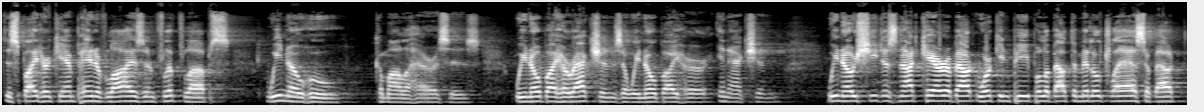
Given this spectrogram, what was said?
Despite her campaign of lies and flip flops, we know who Kamala Harris is. We know by her actions and we know by her inaction. We know she does not care about working people, about the middle class, about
